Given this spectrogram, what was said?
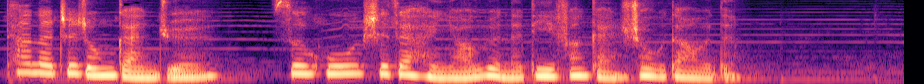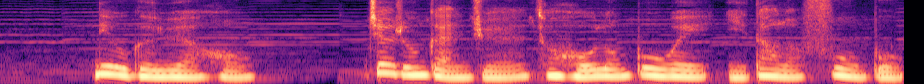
他的这种感觉似乎是在很遥远的地方感受到的。六个月后，这种感觉从喉咙部位移到了腹部，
